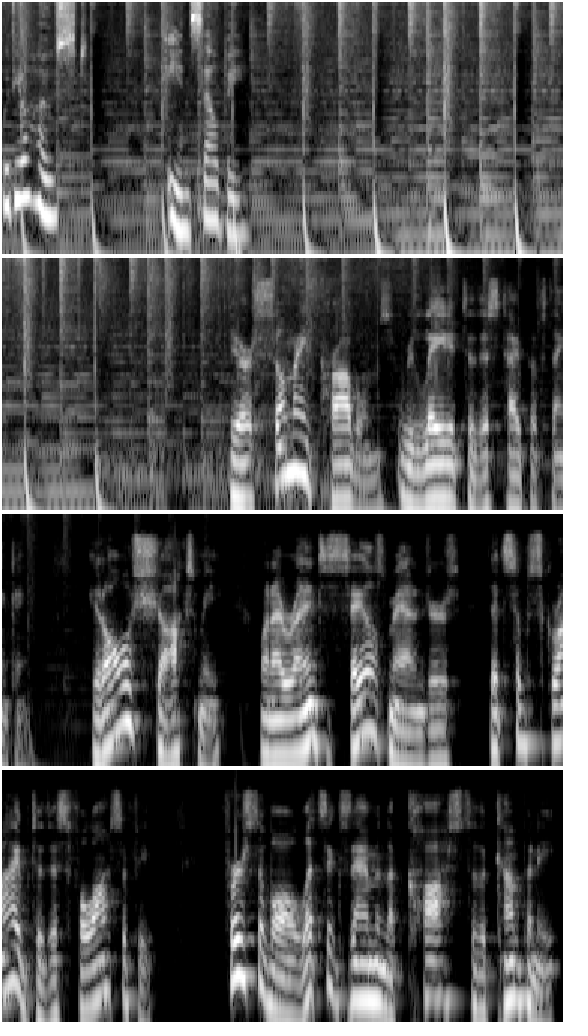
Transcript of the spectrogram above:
With your host, Ian Selby. There are so many problems related to this type of thinking. It always shocks me when I run into sales managers that subscribe to this philosophy. First of all, let's examine the cost to the company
